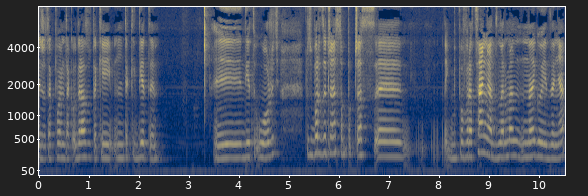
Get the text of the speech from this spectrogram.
że tak powiem, tak od razu takiej, takiej diety, diety ułożyć. Plus bardzo często podczas yy, jakby powracania do normalnego jedzenia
